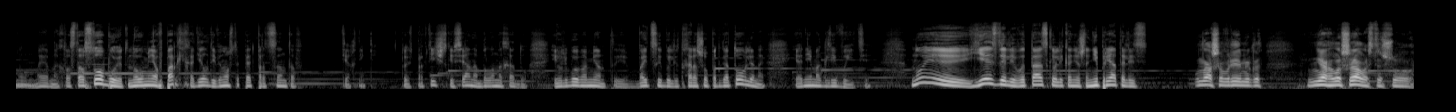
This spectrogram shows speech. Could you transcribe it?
ну, наверное, хвастовство будет, но у меня в парке ходило 95% техники. То есть практически вся она была на ходу. И в любой момент бойцы были хорошо подготовлены, и они могли выйти. Ну и ездили, вытаскивали, конечно, не прятались. В наше время не оглашалось, что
